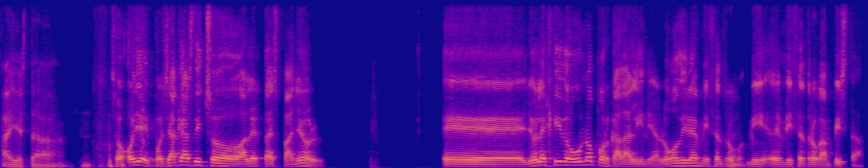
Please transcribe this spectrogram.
ahí está. So, oye, pues ya que has dicho alerta español, eh, yo he elegido uno por cada línea. Luego diré mi, centro, Sí. mi, eh, mi centrocampista.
